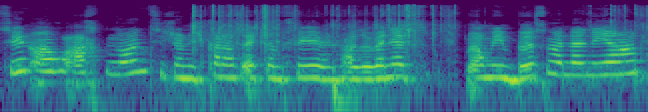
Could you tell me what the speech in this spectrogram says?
10,98 Euro und ich kann das echt empfehlen. Also wenn ihr jetzt irgendwie einen Bösen in der Nähe habt,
